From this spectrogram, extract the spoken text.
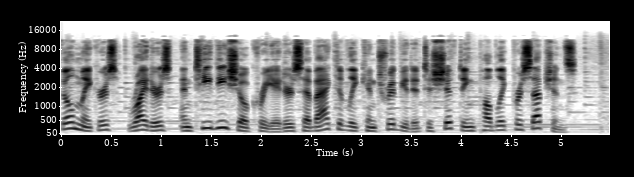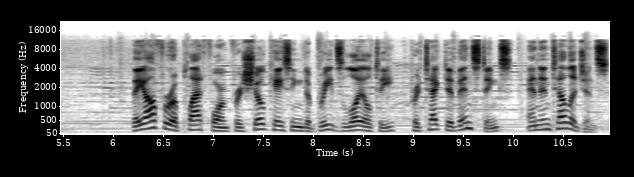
filmmakers, writers, and TV show creators have actively contributed to shifting public perceptions. They offer a platform for showcasing the breed's loyalty, protective instincts, and intelligence.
